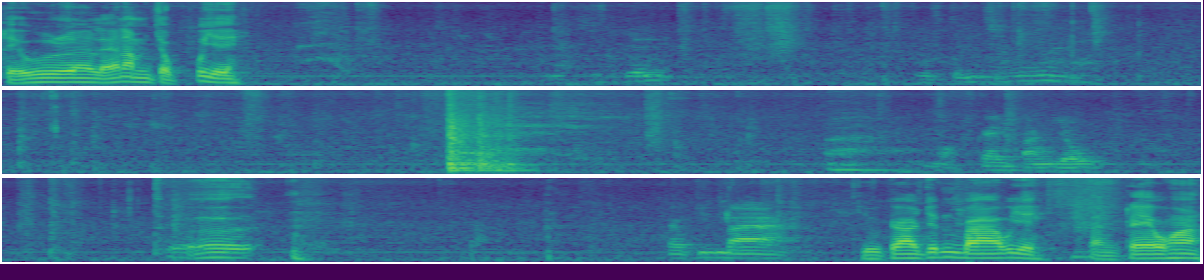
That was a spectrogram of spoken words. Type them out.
triệu lẻ năm chục quý vị chín chín sáu một cây tàn dụ. Cao 93 chiều cao 93 quý vị bằng treo ha.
